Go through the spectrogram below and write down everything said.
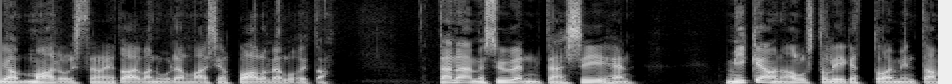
ja mahdollistaneet aivan uudenlaisia palveluita. Tänään me syvennytään siihen, mikä on alustaliiketoiminta,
